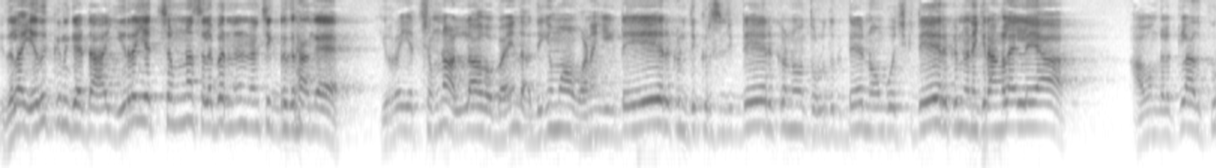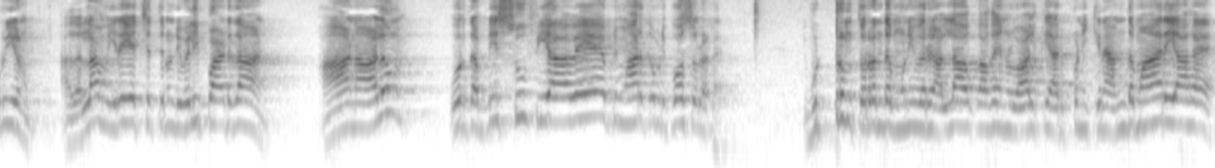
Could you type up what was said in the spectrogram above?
இதெல்லாம் எதுக்குன்னு கேட்டா இரையச்சம்னா சில பேர் என்ன நினச்சிக்கிட்டு இருக்காங்க? இரையச்சம்னா அல்லாஹ் பயந்து அதிகமா வணங்கிக்கிட்டே இருக்கணும் திக்ரு செஞ்சுக்கிட்டே இருக்கணும் தொழுதுகிட்டே நோம்பு வச்சுக்கிட்டே இருக்குன்னு நினைக்கிறாங்களா இல்லையா? அவங்களுக்குலாம் அது புரியணும். அதெல்லாம் இரையச்சத்தினுடைய வெளிப்பாடு தான் ஆனாலும் ஒருத்தர் அப்படி சூஃபியாவே அப்படி மார்க் அப்படி போக சொல்லலை. உற்றும் துறந்த முனிவர் அல்லாவுக்காக என் வாழ்க்கையை அர்ப்பணிக்கிறேன். அந்த மாதிரியாக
